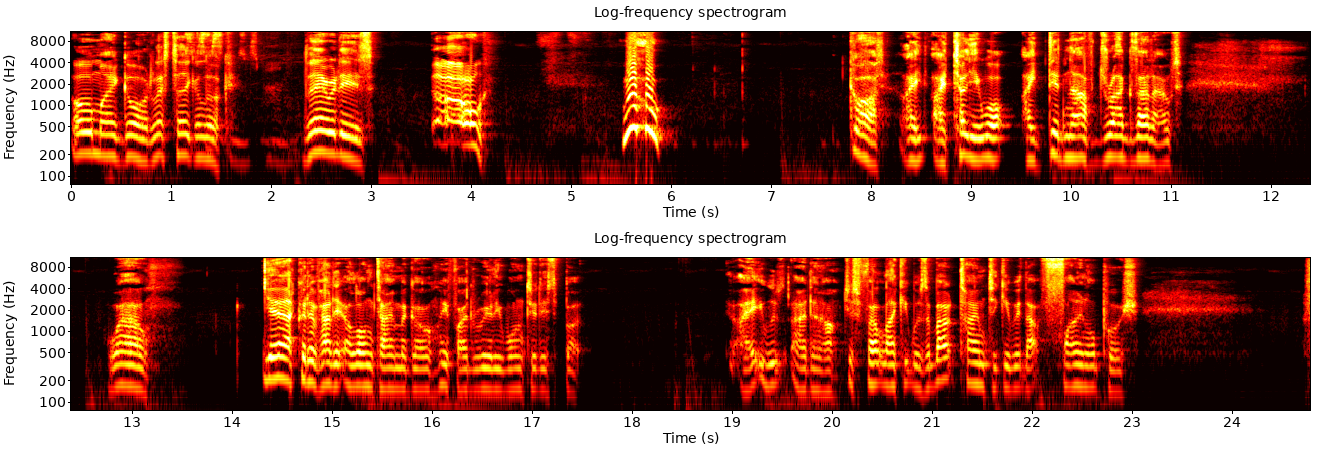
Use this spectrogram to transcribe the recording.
Oh my god, let's take a look. There it is. Oh! Woohoo! God, I, I tell you what, I didn't half drag that out. Wow. Yeah, I could have had it a long time ago if I'd really wanted it, but I it was I don't know, just felt like it was about time to give it that final push.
